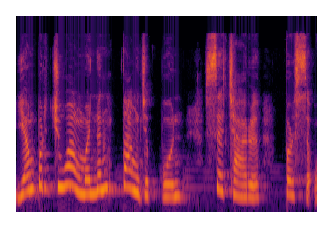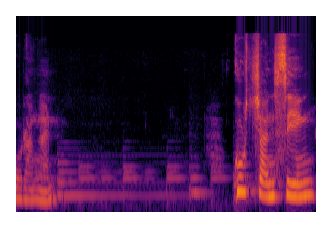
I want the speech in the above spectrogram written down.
yang berjuang menentang Jepun secara perseorangan. Gurchan Singh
